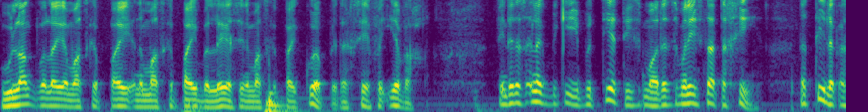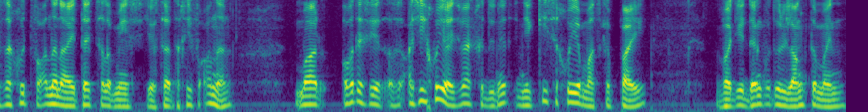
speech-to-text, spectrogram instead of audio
hoe lank wil hy 'n maatskappy in 'n maatskappy belê as hy 'n maatskappy koop het hy gesê vir ewig En dit is eintlik bietjie hipoteties, maar dit is maar die strategie. Natuurlik as dit goed verander na die tyd sal 'n mens jou strategie verander. Maar wat ek sê is as as jy goeie huiswerk gedoen het en jy kies 'n goeie maatskappy wat jy dink wat oor die lang termyn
